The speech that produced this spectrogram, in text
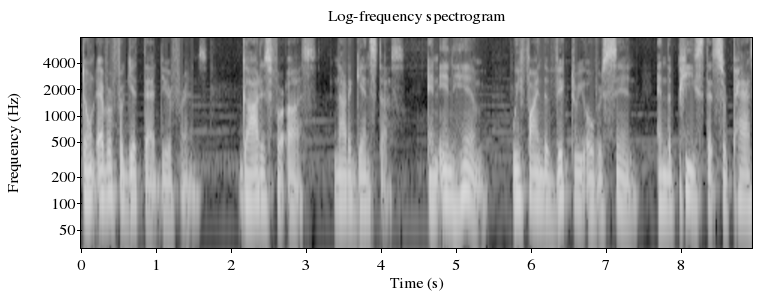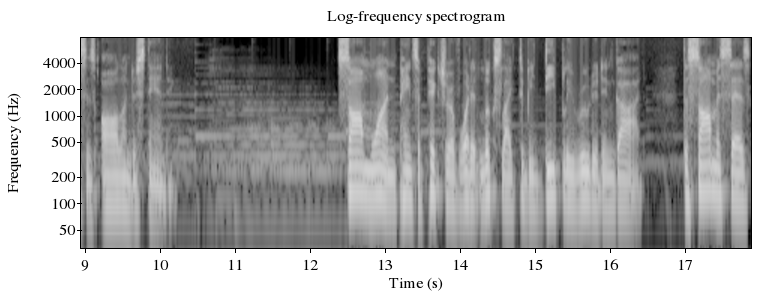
Don't ever forget that, dear friends. God is for us, not against us, and in him we find the victory over sin and the peace that surpasses all understanding. Psalm 1 paints a picture of what it looks like to be deeply rooted in God. The psalmist says,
